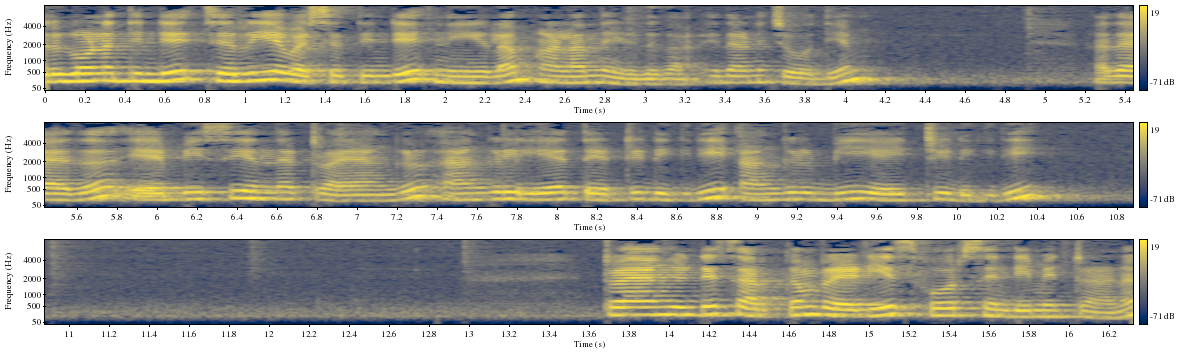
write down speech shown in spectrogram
ത്രികോണത്തിന്റെ ചെറിയ വശത്തിന്റെ നീളം അളന്നെഴുതുക. ഇതാണ് ചോദ്യം. അതായത് എ ബി സി എന്ന triangle angle A thirty degree angle B eighty degree. ട്രയാങ്കിളിന്റെ സർക്കം റേഡിയസ് ഫോർ സെന്റിമീറ്റർ ആണ്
